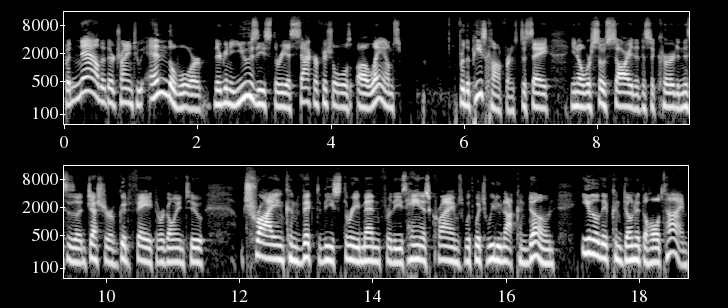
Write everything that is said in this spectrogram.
but now that they're trying to end the war, they're going to use these three as sacrificial uh, lambs for the peace conference to say, you know, we're so sorry that this occurred and this is a gesture of good faith. We're going to try and convict these three men for these heinous crimes with which we do not condone, even though they've condoned it the whole time.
